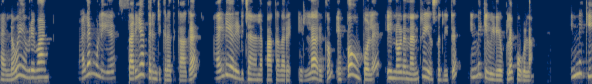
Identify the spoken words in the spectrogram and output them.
ஹலோ எவ்ரிவான் பழமொழியை சரியா தெரிஞ்சுக்கிறதுக்காக ஐடியா ரெடி சேனலை பார்க்க வர எல்லாருக்கும் எப்பவும் போல என்னோட நன்றியை சொல்லிட்டு இன்னைக்கு வீடியோக்குள்ள போகலாம். இன்னைக்கு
